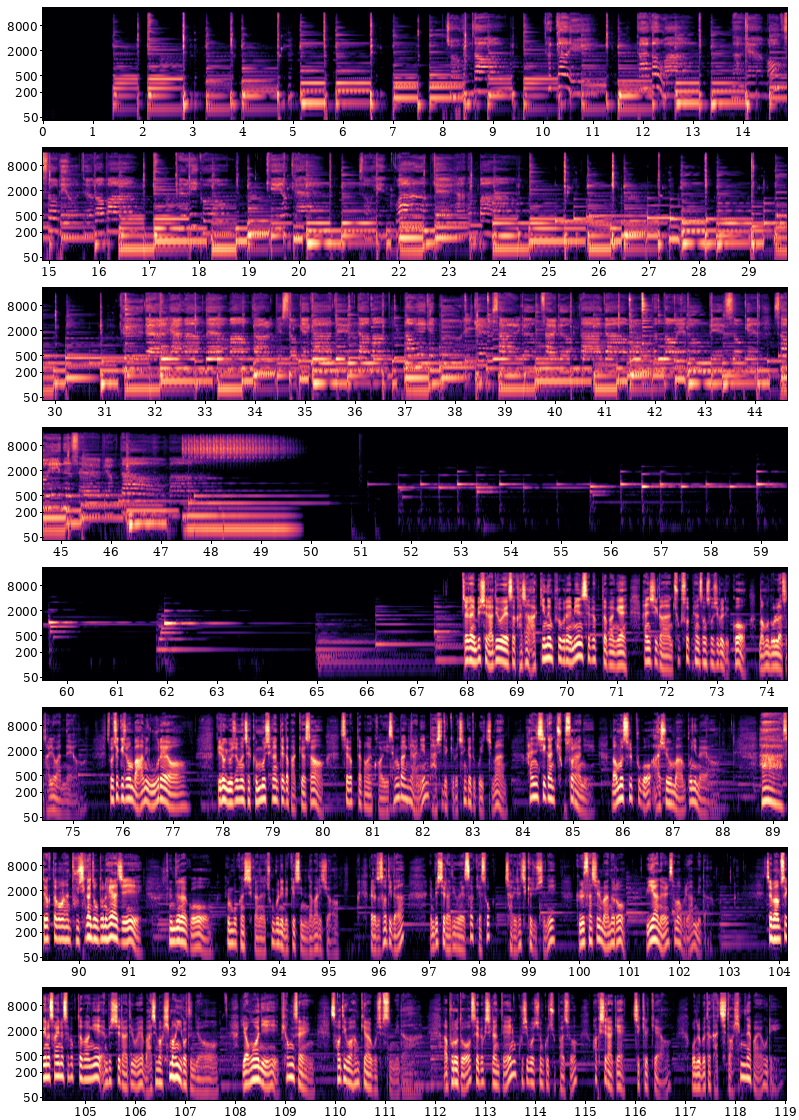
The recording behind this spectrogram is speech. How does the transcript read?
제가 MBC 라디오에서 가장 아끼는 프로그램인 새벽다방의 1시간 축소 편성 소식을 듣고 너무 놀라서 달려왔네요. 솔직히 좀 마음이 우울해요. 비록 요즘은 제 근무 시간대가 바뀌어서 새벽다방을 거의 생방이 아닌 다시 듣기로 챙겨두고 있지만 1시간 축소라니 너무 슬프고 아쉬운 마음뿐이네요. 아, 새벽다방은 한 2시간 정도는 해야지 든든하고 행복한 시간을 충분히 느낄 수 있는단 말이죠. 그래도 서디가 MBC 라디오에서 계속 자리를 지켜주시니 그 사실만으로 위안을 삼아보려 합니다. 제 마음속에는 서인의 새벽다방이 MBC 라디오의 마지막 희망이거든요. 영원히 평생 서디와 함께하고 싶습니다. 앞으로도 새벽 시간대엔 95.9 주파수 확실하게 지킬게요. 오늘부터 같이 더 힘내봐요, 우리.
